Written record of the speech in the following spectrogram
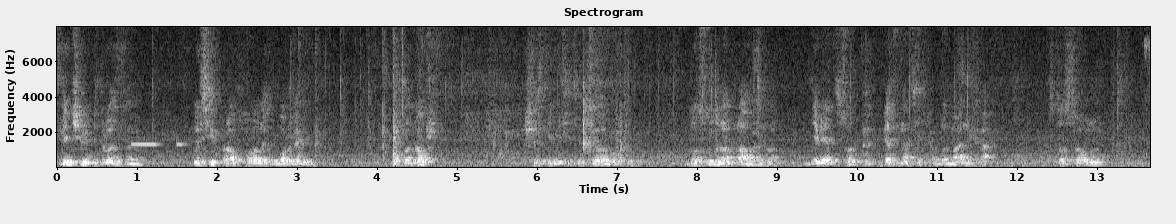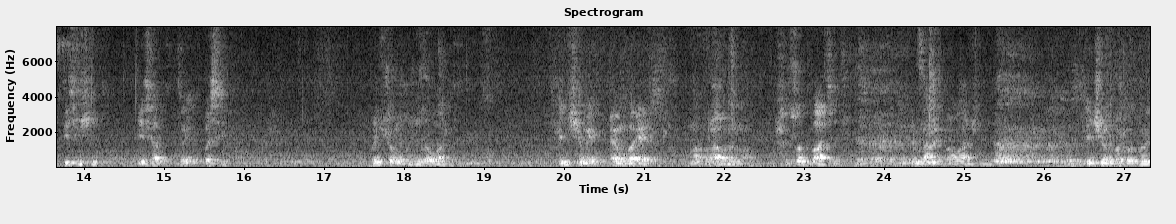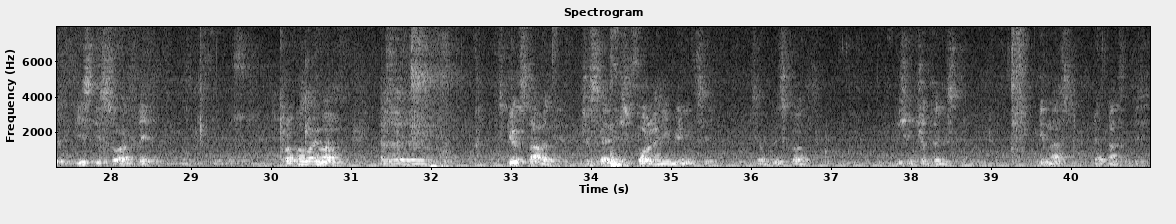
Слідчими підрозділами усіх правоохоронних органів впродовж шести місяців цього року до суду направлено 915 обвинувальних актів стосовно 1053 осіб. Причому хочу зауважити, слідчими МВС направлено 620 кримінальних проваджень, слідчими прокуратури 249. Пропоную вам е, співставити чисельність органів міліції, це близько 1400, і нас 15 тисяч.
